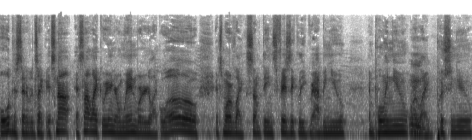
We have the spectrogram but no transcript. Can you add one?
pulled instead of it's like it's not it's not like we're in your wind where you're like whoa it's more of like something's physically grabbing you and pulling you or Mm. like pushing you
